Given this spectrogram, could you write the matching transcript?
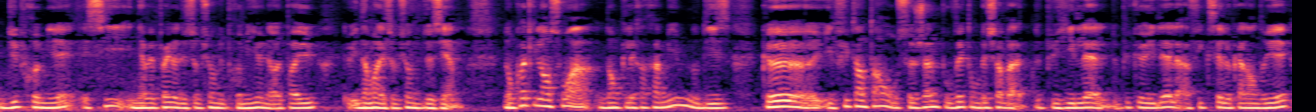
du premier. Et s'il n'y avait pas eu la destruction du premier, il n'y aurait pas eu évidemment la destruction du deuxième. Donc quoi qu'il en soit, donc les Chachamim nous disent qu'il euh, fut un temps où ce jeûne pouvait tomber Shabbat. Depuis Hillel, depuis que Hillel a fixé le calendrier,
